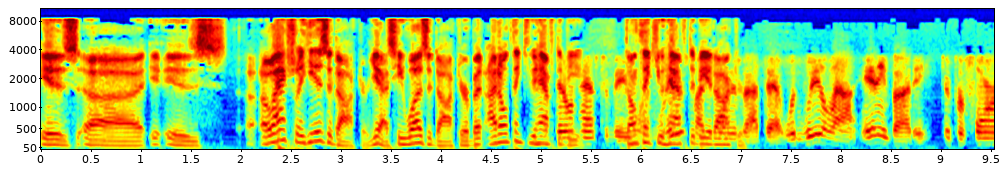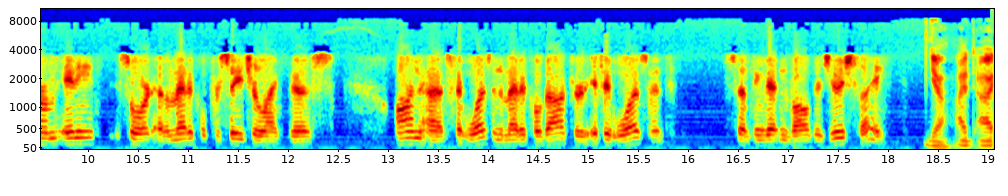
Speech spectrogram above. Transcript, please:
is uh, is. Oh, actually, he is a doctor. Yes, he was a doctor, but I don't think you have to don't be. have to be. Don't one. think you Here's have to be a doctor. About that, would we allow anybody to perform any sort of a medical procedure like this on us that wasn't a medical doctor if it wasn't something that involved the Jewish faith? Yeah, I, I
